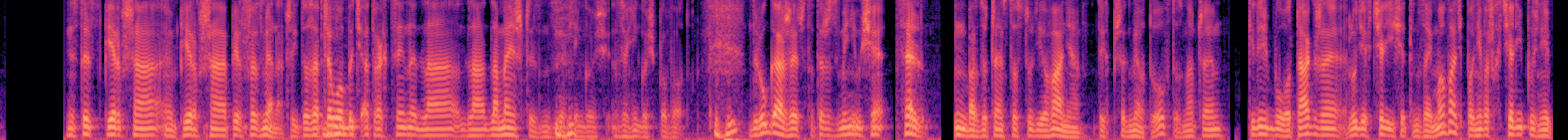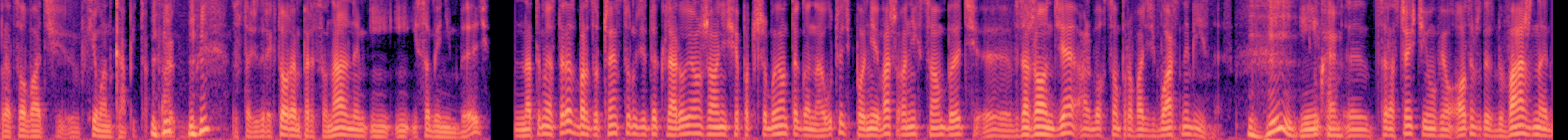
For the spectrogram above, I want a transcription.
Więc to jest pierwsza, pierwsza, pierwsza zmiana, czyli to zaczęło mhm. być atrakcyjne dla, dla, dla mężczyzn z mhm. jakiegoś, z jakiegoś powodu. Mhm. Druga rzecz to też zmienił się cel bardzo często studiowania tych przedmiotów, to znaczy kiedyś było tak, że ludzie chcieli się tym zajmować, ponieważ chcieli później pracować w Human Capital, tak? zostać dyrektorem personalnym i, i, i sobie nim być. Natomiast teraz bardzo często ludzie deklarują, że oni się potrzebują tego nauczyć, ponieważ oni chcą być y, w zarządzie albo chcą prowadzić własny biznes. Mhm, I okay. coraz częściej mówią o tym, że to jest ważne,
